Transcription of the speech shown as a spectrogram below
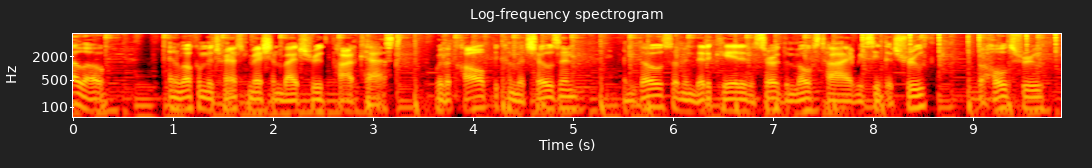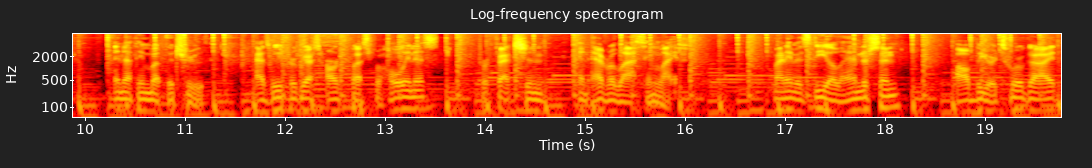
Hello, and welcome to Transformation by Truth podcast, where the called become the chosen, and those who have been dedicated to serve the Most High receive the truth, the whole truth, and nothing but the truth, as we progress our quest for holiness, perfection, and everlasting life. My name is D.L. Anderson. I'll be your tour guide.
